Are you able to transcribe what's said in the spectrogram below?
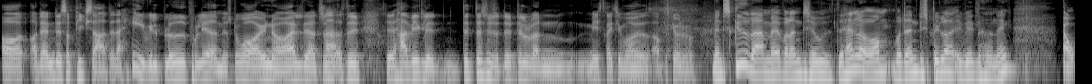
og, og det andet det er så Pixar, det der helt vildt bløde, poleret med store øjne og alt det der. Ja. Altså det, det har virkelig, det, det synes jeg, det, det vil være den mest rigtige måde at beskrive det på. Men skide være med, hvordan de ser ud. Det handler jo om, hvordan de spiller i virkeligheden, ikke? Jo,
